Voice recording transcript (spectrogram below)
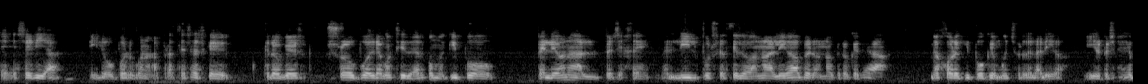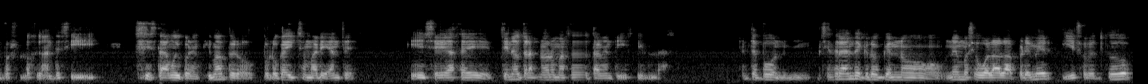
eh, Serie A. Y luego, pues bueno, la francesa es que creo que solo podría considerar como equipo peleón al PSG. El Lille, pues el cielo ganó la liga, pero no creo que sea mejor equipo que muchos de la liga. Y el PSG, pues lógicamente sí sí está muy por encima, pero por lo que ha dicho María antes, que se hace, tiene otras normas totalmente distintas. Entonces, pues, sinceramente creo que no, no hemos igualado a la Premier y sobre todo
